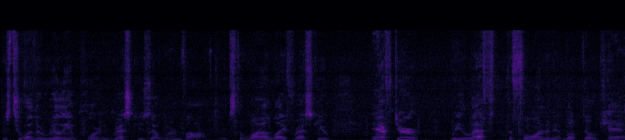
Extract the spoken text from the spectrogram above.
there's two other really important rescues that were involved. It's the wildlife rescue. After we left the fawn and it looked okay,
